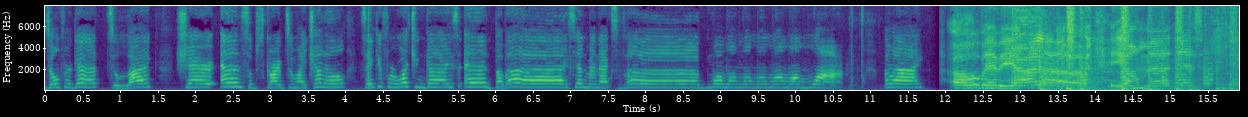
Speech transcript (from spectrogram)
Don't forget to like, share, and subscribe to my channel. Thank you for watching guys and bye-bye! See you in my next vlog! Mwah, mwah, mwah, mwah, mwah, mwah, mwah. Bye-bye! Oh, baby, I love your madness.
